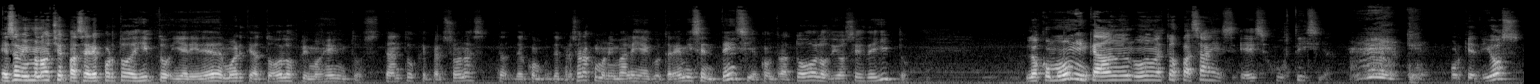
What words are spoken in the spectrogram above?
esa misma noche pasaré por todo Egipto y heriré de muerte a todos los primogénitos, tanto que personas, de, de personas como animales, y ejecutaré mi sentencia contra todos los dioses de Egipto. Lo común en cada uno de estos pasajes es justicia, porque Dios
